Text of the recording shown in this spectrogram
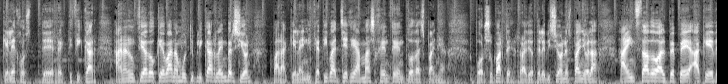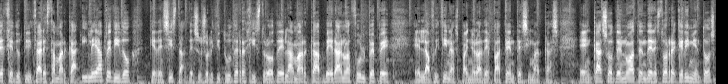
que, lejos de rectificar, han anunciado que van a multiplicar la inversión para que la iniciativa llegue a más gente en toda España. Por su parte, Radio Televisión Española ha instado al PP a que deje de utilizar esta marca y le ha pedido que desista de su solicitud de registro de la marca Verano Azul PP en la Oficina Española de Patentes y Marcas. En caso de no atender estos requerimientos,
